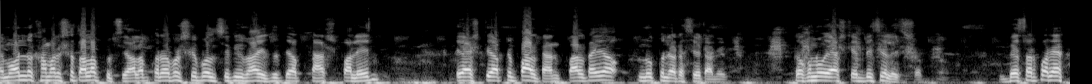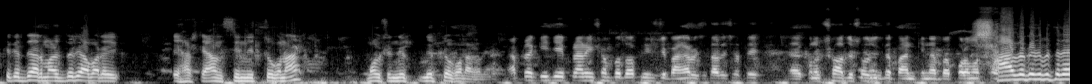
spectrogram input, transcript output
আমি অন্য খামারের সাথে আলাপ করছি। আলাপ করার পর সে বলছে কি, ভাই, যদি আপনি হাঁস পালেন, এই হাঁসটি আপনি পাল্টান। পাল্টাইয়া নতুন একটা সেট আনেন। তখন ওই হাঁসটা বেঁচে লেছে সব। বেচার পর এক থেকে দেড় মাস ধরে আবার এই এই হাঁসটা আনছি নিত্যগোনা মানুষের নিত্যগোনা করে আপনার কি যে প্রাণী সম্পদ অফিস যে ভাঙা রয়েছে তাদের সাথে কোনো সাহায্য সহযোগিতা পান কিনা বা পরামর্শ সাহায্যের ভিতরে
